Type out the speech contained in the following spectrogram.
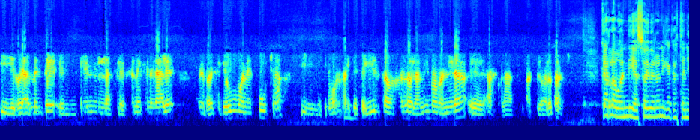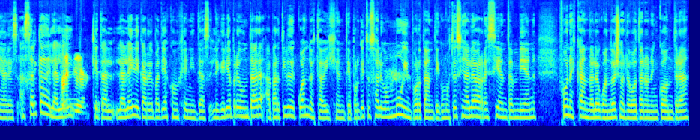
y realmente en, en las elecciones generales me parece que hubo una escucha y, bueno, hay que seguir trabajando de la misma manera eh, hasta, hasta el balotaje. Carla, buen día. Soy Verónica Castañares. Acerca de la ley, ¿qué tal? La ley de cardiopatías congénitas. Le quería preguntar a partir de cuándo está vigente, porque esto es algo muy importante. Como usted señalaba recién también, fue un escándalo cuando ellos lo votaron en contra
